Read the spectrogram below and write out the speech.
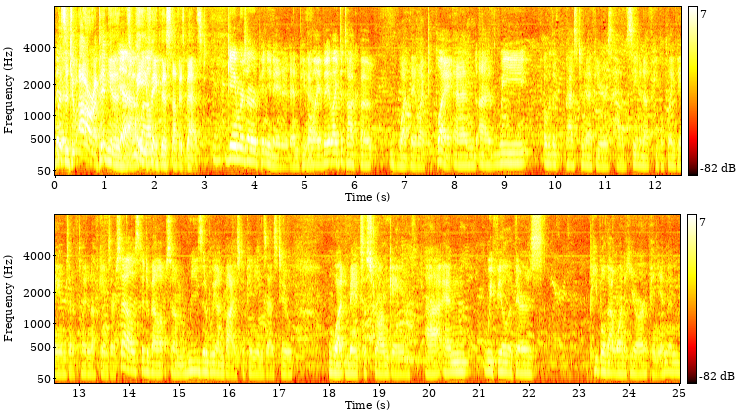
there- Listen to our opinions. Yeah, we well- think this stuff is best. gamers are opinionated and people Yeah. like they like to talk about what they like to play and uh, we over the past two and a half years have seen enough people play games and have played enough games ourselves to develop some reasonably unbiased opinions as to what makes a strong game uh, and we feel that there's people that want to hear our opinion and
